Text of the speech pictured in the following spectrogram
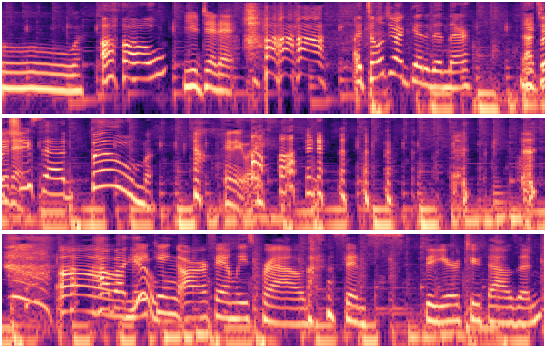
Oh. oh, you did it. I told you I'd get it in there. That's what did she said. Boom. Anyway, How about you? Oh, making our families proud since the year 2000?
